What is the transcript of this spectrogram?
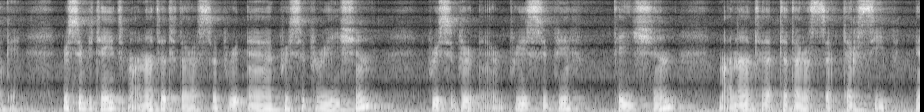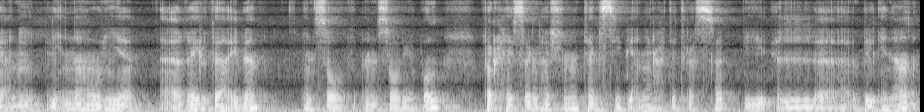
Okay. Precipitate معناتها تترسب uh, precipitation precipitation معناتها تترسب ترسيب يعني لأنه هي غير ذائبة. Insoluble. فرح يصير لها شنو؟ ترسيب. يعني راح تترسب بالإناء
